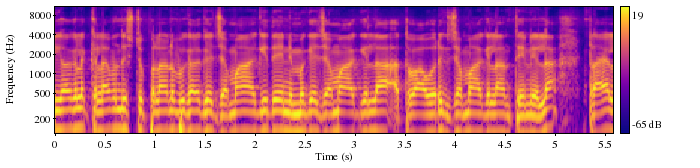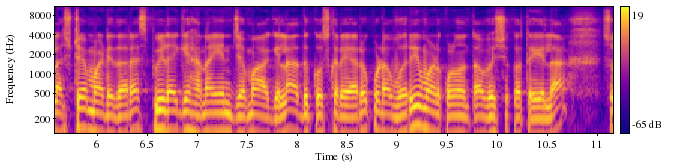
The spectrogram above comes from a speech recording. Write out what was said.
ಈಗಾಗಲೇ ಕೆಲವೊಂದಿಷ್ಟು ಫಲಾನುಭವಿಗಳಿಗೆ ಜಮಾ ಆಗಿದೆ, ನಿಮಗೆ ಜಮಾ ಆಗಿಲ್ಲ ಅಥವಾ ಅವ್ರಿಗೆ ಜಮಾ ಆಗಿಲ್ಲ ಅಂತೇನಿಲ್ಲ ಟ್ರಯಲ್ ಅಷ್ಟೇ ಮಾಡಿದ್ದಾರೆ. ಸ್ಪೀಡಾಗಿ ಹಣ ಏನು ಜಮಾ ಆಗಿಲ್ಲ, ಅದಕ್ಕೋಸ್ಕರ ಯಾರು ಕೂಡ ವರಿ ಮಾಡ್ಕೊಳ್ಳುವಂಥ ಅವಶ್ಯಕತೆ ಇಲ್ಲ. ಸೊ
